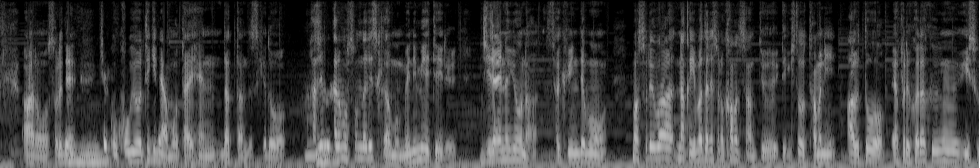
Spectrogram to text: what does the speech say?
あの、それで結構工業的にはもう大変だったんですけど、うん。初めからもうそんなリスクがもう目に見えている地雷のような作品でも、まあそれはなんかいまだにその鎌田さんっていう人とたまに会うと、やっぱり深田君、椅子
